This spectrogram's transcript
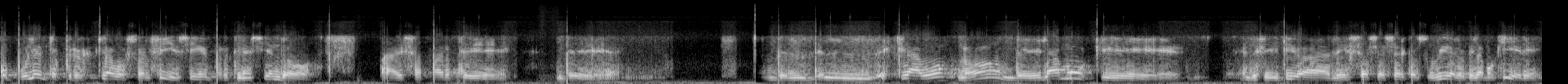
opulentos pero esclavos al fin, siguen perteneciendo a esa parte de, del, esclavo, ¿no? del amo que en definitiva les hace hacer con su vida lo que el amo quiere.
